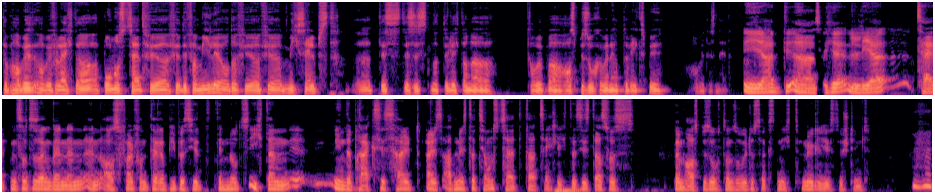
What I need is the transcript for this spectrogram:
dann habe ich, hab ich vielleicht eine Bonuszeit für, für die Familie oder für, für mich selbst. Äh, das, das ist natürlich dann habe ich ein paar Hausbesuche, wenn ich unterwegs bin, habe ich das nicht. Ja, die, äh, solche Lehr Zeiten sozusagen, wenn ein, ein Ausfall von Therapie passiert, den nutze ich dann äh, in der Praxis halt als Administrationszeit tatsächlich. Das ist das, was beim Hausbesuch dann, so wie du sagst, nicht möglich ist, das stimmt. Mhm.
